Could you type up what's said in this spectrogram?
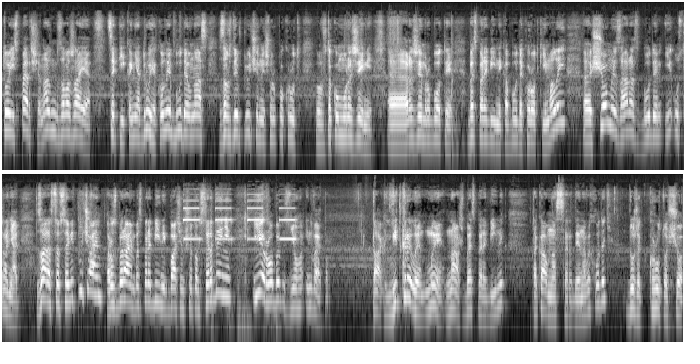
Тобто, перше, нам заважає це пікання. Друге, коли буде у нас завжди включений шурупокрут в такому режимі, е, режим роботи безперебійника буде короткий і малий, е, що ми зараз будемо і устраняти. Зараз це все відключаємо, розбираємо безперебійник, бачимо, що там всередині, і робимо з нього інвертор. Так, відкрили ми наш безперебійник. Така у нас середина виходить. Дуже круто, що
